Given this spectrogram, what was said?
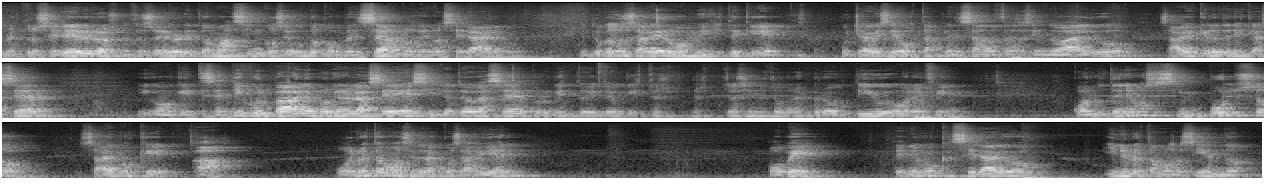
nuestro cerebro, nuestro cerebro le toma 5 segundos convencernos de no hacer algo. En tu caso, Xavier, vos me dijiste que muchas veces vos estás pensando, estás haciendo algo, sabés que lo tenés que hacer y como que te sentís culpable porque no lo haces y lo tengo que hacer porque esto y tengo que esto, estoy haciendo esto que no es productivo y bueno, en fin. Cuando tenemos ese impulso, sabemos que A, o no estamos haciendo las cosas bien, o B, tenemos que hacer algo y no lo estamos haciendo.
